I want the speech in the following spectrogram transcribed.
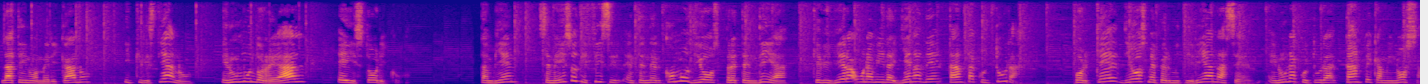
latinoamericano y cristiano en un mundo real e histórico. También se me hizo difícil entender cómo Dios pretendía que viviera una vida llena de tanta cultura. ¿Por qué Dios me permitiría nacer en una cultura tan pecaminosa?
